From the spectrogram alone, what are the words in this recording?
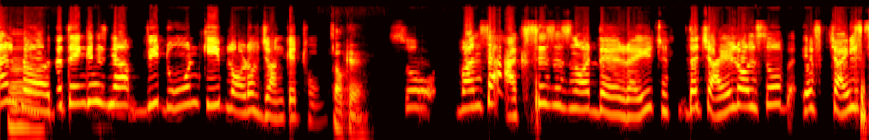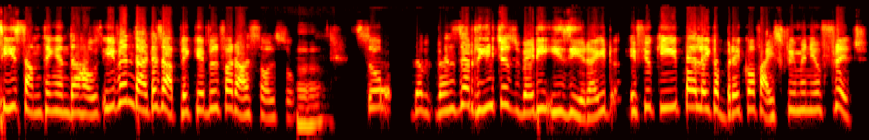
and Hmm. uh, the thing is yeah we don't keep lot of junk at home Okay. so once the access is not there right the child also if child sees something in the house even that is applicable for us also Mhm. so the once the reach is very easy right if you keep a, like a brick of ice cream in your fridge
